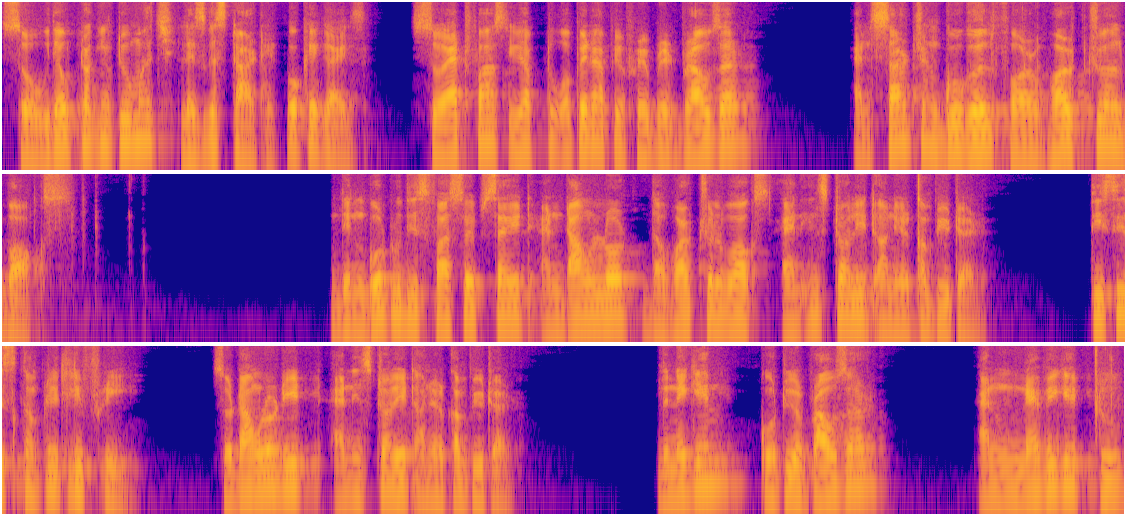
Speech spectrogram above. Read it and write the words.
So without talking too much, let's get started. Okay guys, so at first you have to open up your favorite browser and search on Google for VirtualBox. Then go to this first website and download the VirtualBox and install it on your computer. This is completely free. So download it and install it on your computer. Then again go to your browser and navigate to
